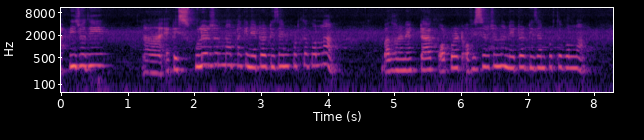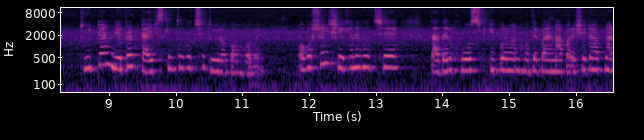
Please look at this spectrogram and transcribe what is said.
আপনি যদি একটা স্কুলের জন্য আপনাকে নেটওয়ার্ক ডিজাইন করতে বললাম বা ধরেন একটা কর্পোরেট অফিসের জন্য নেটওয়ার্ক ডিজাইন করতে বললাম দুইটার নেটওয়ার্ক টাইপস কিন্তু হচ্ছে দুই রকম হবে। অবশ্যই সেখানে হচ্ছে তাদের হোস্ট কি পরিমাণ হতে পারে, না পারে, সেটা আপনার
